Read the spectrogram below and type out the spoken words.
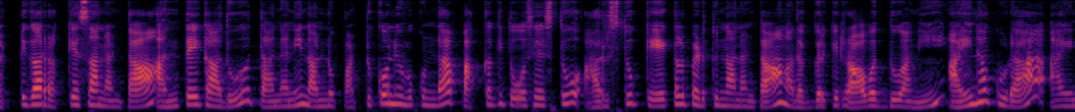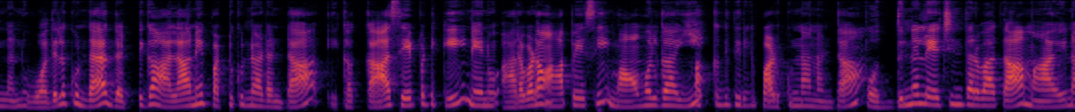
గట్టిగా రక్కేశానంట. అంతేకాదు తనని నన్ను పట్టుకోనివ్వకుండా పక్కకి తోసేస్తూ అరుస్తూ కేకలు పెడుతున్నానంట. నా దగ్గరికి రావద్దు అని. అయినా కూడా ఆయన నన్ను వదలకుండా గట్టిగా అలానే పట్టుకున్నాడంట. ఇక కాసేపటికి నేను నేను అరవడం ఆపేసి మామూలుగా ఈ పక్కకి తిరిగి పడుకున్నానంట. పొద్దున్న లేచిన తర్వాత మా ఆయన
